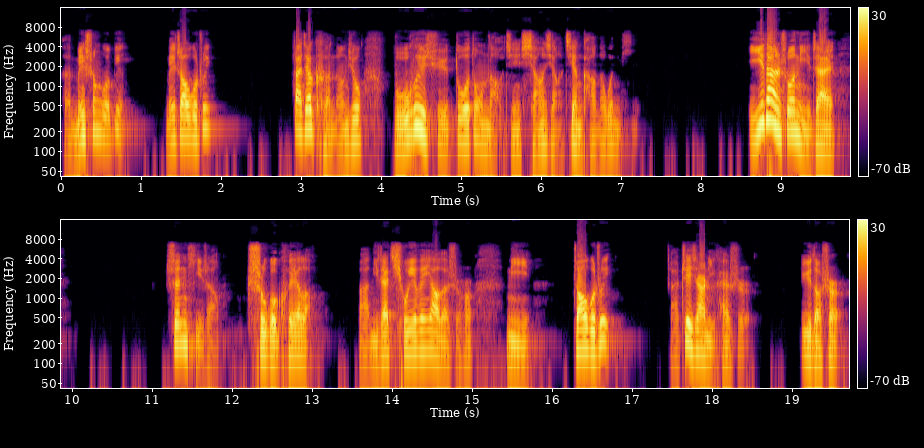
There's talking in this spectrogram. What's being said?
呃没生过病。没遭过罪，大家可能就不会去多动脑筋想想健康的问题。一旦说你在身体上吃过亏了啊，你在求医问药的时候你遭过罪啊，这下你开始遇到事儿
